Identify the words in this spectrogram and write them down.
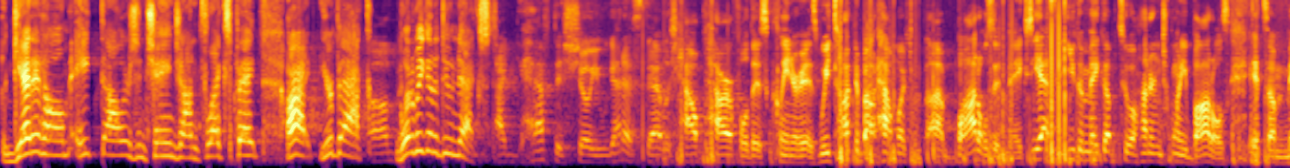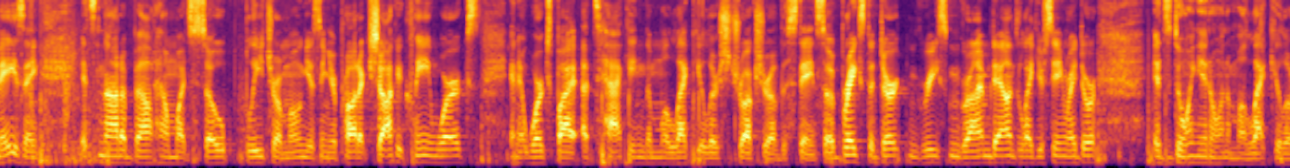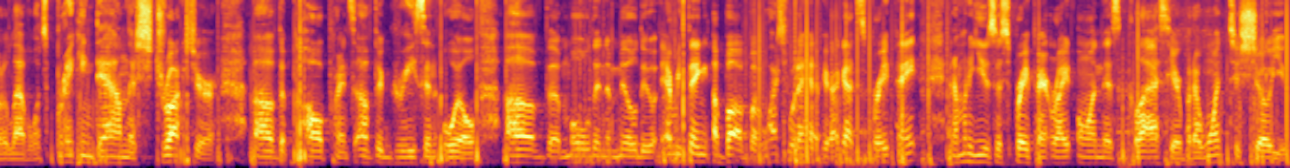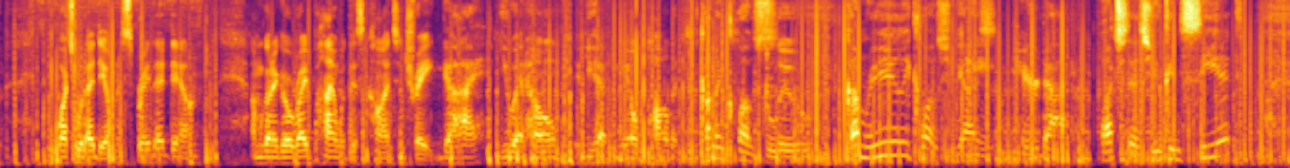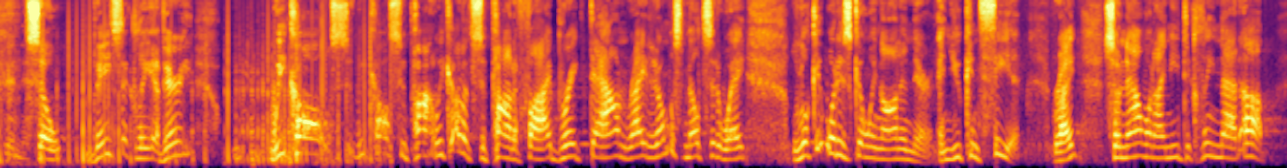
Get it home, $8 and change on FlexPay. All right, you're back. what are we going to do next? I have to show you, we got to establish how powerful this cleaner is. We talked about how much uh, bottles it makes. Yes, you can make up to 120 bottles. It's amazing. It's not about how much soap, bleach, or ammonia is in your product. Shock It Clean works, and it works by attacking the molecular structure of the stain. So it breaks the dirt and grease and grime down to like you're seeing right there. It's doing it on a molecular level. It's breaking down the structure of the paw prints, of the grease and oil, of the mold and the mildew, everything above. But watch what I have here. I got spray paint, and I'm gonna use the spray paint right on this glass here, but I want to show you. Watch what I do. I'm gonna spray that down. I'm gonna go right behind with this concentrate. Guy, you at home, if you have nail polish, Come in close. glue, Come really close, you guys. paint, hair dye, Watch this. You can see it. goodness. So basically, a very we call we call supon we call it suponify, break down, right? It almost melts it away. Look at what is going on in there, and you can see it, right? So now when I need to clean that up,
